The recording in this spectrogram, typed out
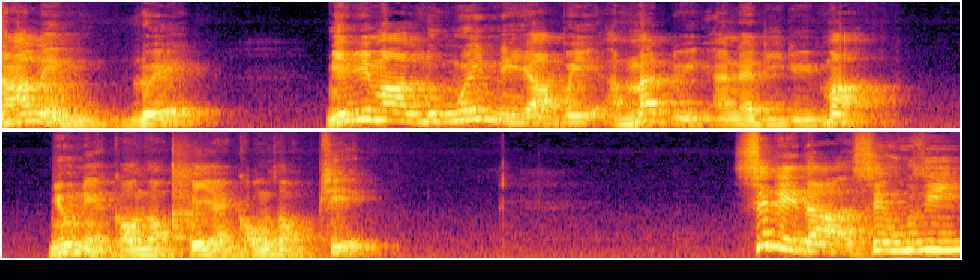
နားလည်မှုလွဲမြေပြင်မှာလူမွေးနေရာပေးအမတ်တွေ NLD တွေမှမြို့နယ်ကောင်းဆောင်ခရိုင်ကောင်းဆောင်ဖြစ်စစ်ဒေသစစ်ဦးစီး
